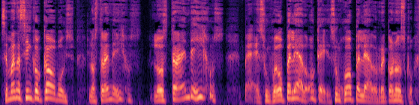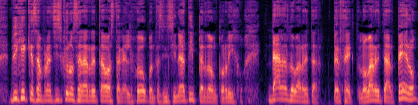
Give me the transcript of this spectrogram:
Semana 5 Cowboys. Los traen de hijos. Los traen de hijos. Es un juego peleado. Ok, es un juego peleado, reconozco. Dije que San Francisco no será retado hasta el juego contra Cincinnati. Perdón, corrijo. Dallas lo va a retar. Perfecto, lo va a retar, pero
